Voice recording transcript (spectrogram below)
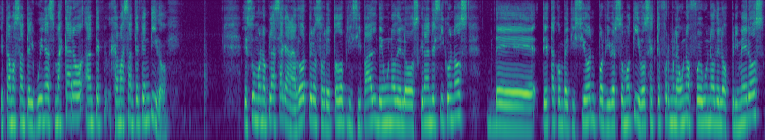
estamos ante el Williams más caro antes, jamás antes vendido. Es un monoplaza ganador, pero sobre todo principal de uno de los grandes iconos de, esta competición por diversos motivos. Este Fórmula 1 fue uno de los primeros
